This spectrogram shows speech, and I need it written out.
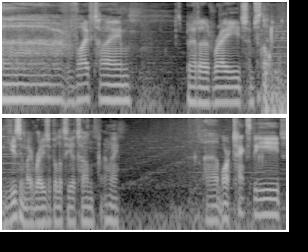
Uh, revive time. It's better. Rage. I'm just not using my rage ability a ton, am I? Uh, more attack speed.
